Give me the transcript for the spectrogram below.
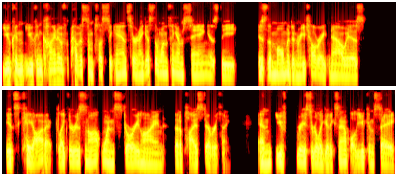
you can you can kind of have a simplistic answer. And I guess the one thing I'm saying is the is the moment in retail right now is it's chaotic. Like there is not one storyline that applies to everything. And you've raised a really good example. You can say,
